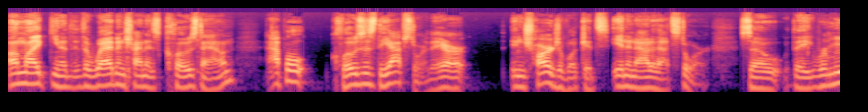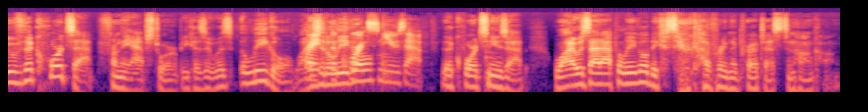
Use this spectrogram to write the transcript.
Unlike, you know, the, the web in China is closed down, Apple closes the App Store. They are in charge of what gets in and out of that store. So they removed the Quartz app from the App Store because it was illegal. Why right, is it illegal? The Quartz News app. The Quartz News app. Why was that app illegal? Because they were covering the protests in Hong Kong.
